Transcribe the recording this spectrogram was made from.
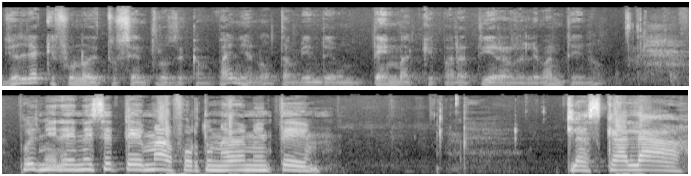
yo diría que fue uno de tus centros de campaña, ¿no? También de un tema que para ti era relevante, ¿no? Pues mire, en ese tema, afortunadamente, Tlaxcala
